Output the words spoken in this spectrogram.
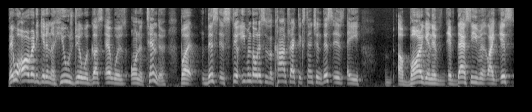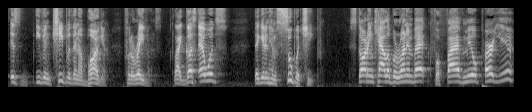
They were already getting a huge deal with Gus Edwards on a tender, but this is still, even though this is a contract extension, this is a a bargain if if that's even like it's it's even cheaper than a bargain for the Ravens. Like Gus Edwards, they're getting him super cheap starting caliber running back for five mil per year.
